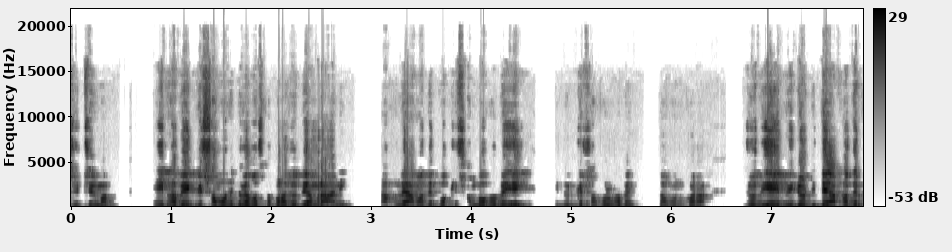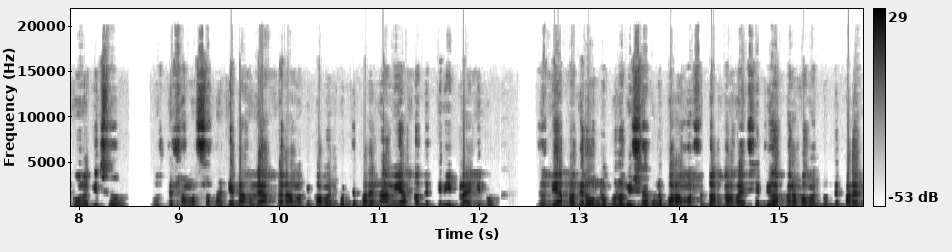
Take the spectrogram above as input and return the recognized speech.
সৃষ্টির মাধ্যমে। এইভাবে একটি সমন্বিত ব্যবস্থাপনা যদি আমরা আনি, তাহলে আমাদের পক্ষে সম্ভব হবে এই ইঁদুরকে সফলভাবে দমন করা। যদি এই ভিডিওটিতে আপনাদের কোনো কিছু বুঝতে সমস্যা থাকে, তাহলে আপনারা আমাকে কমেন্ট করতে পারেন, আমি আপনাদেরকে রিপ্লাই দিব। যদি আপনাদের অন্য কোনো বিষয়ে কোনো পরামর্শের দরকার হয়, সেটিও আপনারা কমেন্ট করতে পারেন,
